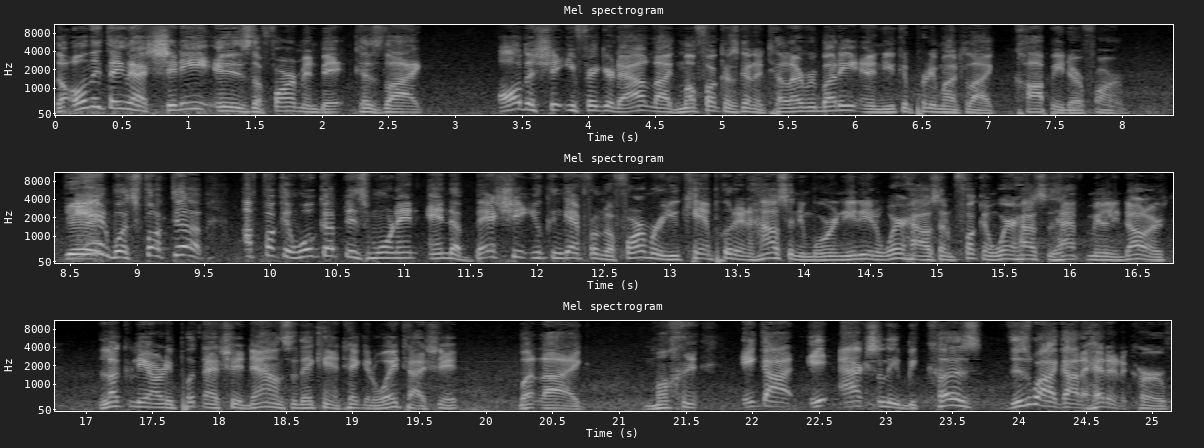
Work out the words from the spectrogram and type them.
the only thing that's shitty is the farming bit, because like all the shit you figured out, like motherfuckers gonna tell everybody, and you can pretty much like copy their farm. Yeah. And what's fucked up, I fucking woke up this morning and the best shit you can get from the farmer, you can't put in a house anymore, and you need a warehouse, and fucking warehouse is half a million dollars. Luckily, I already put that shit down, so they can't take it away type shit. But like, my, it got it actually because this is why I got ahead of the curve.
